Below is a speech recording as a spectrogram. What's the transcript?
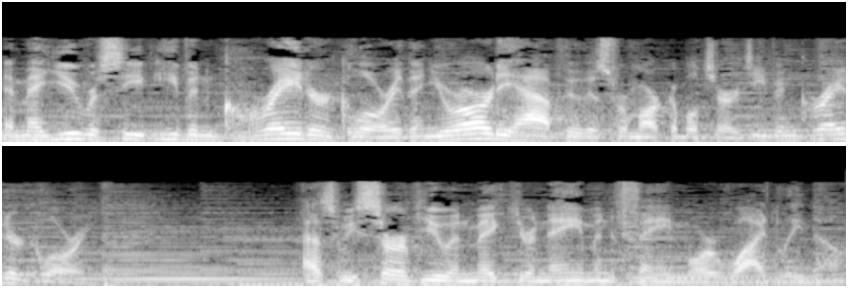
And may you receive even greater glory than you already have through this remarkable church, even greater glory as we serve you and make your name and fame more widely known.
